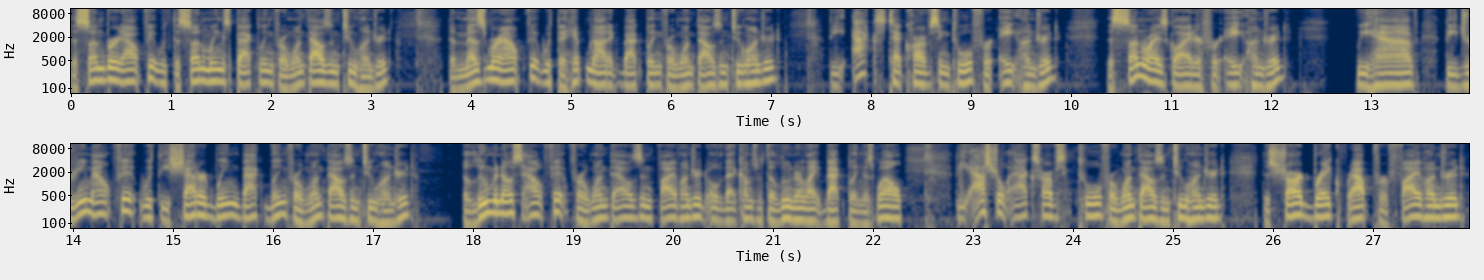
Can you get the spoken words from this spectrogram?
the Sunbird outfit with the Sun Wings backbling for 1,200, the Mesmer outfit with the Hypnotic backbling for 1,200, the Axe Tech harvesting tool for 800, the Sunrise glider for 800. We have the Dream outfit with the Shattered Wing backbling for 1,200. The Luminos outfit for 1,500. Oh, that comes with the Lunar Light backbling as well. The Astral Axe harvesting tool for 1,200. The Shard Break wrap for 500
